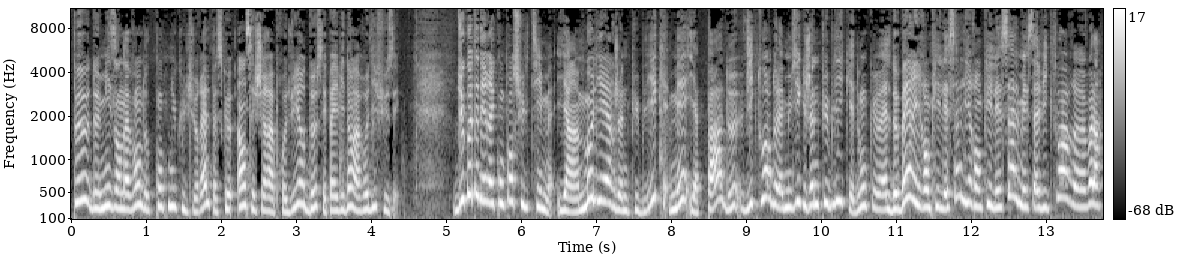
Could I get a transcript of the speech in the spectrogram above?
peu de mise en avant de contenu culturel parce que, un, c'est cher à produire, deux, c'est pas évident à rediffuser. Du côté des récompenses ultimes, il y a un Molière jeune public, mais il n'y a pas de victoire de la musique jeune public. Et donc, euh, Aldebert, il remplit les salles, il remplit les salles, mais sa victoire, euh, voilà.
